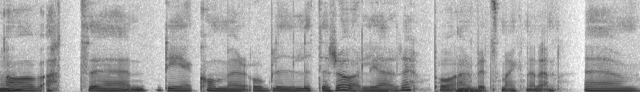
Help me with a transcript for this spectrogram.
Mm. av att eh, det kommer att bli lite rörligare på Mm. arbetsmarknaden. Ehm,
